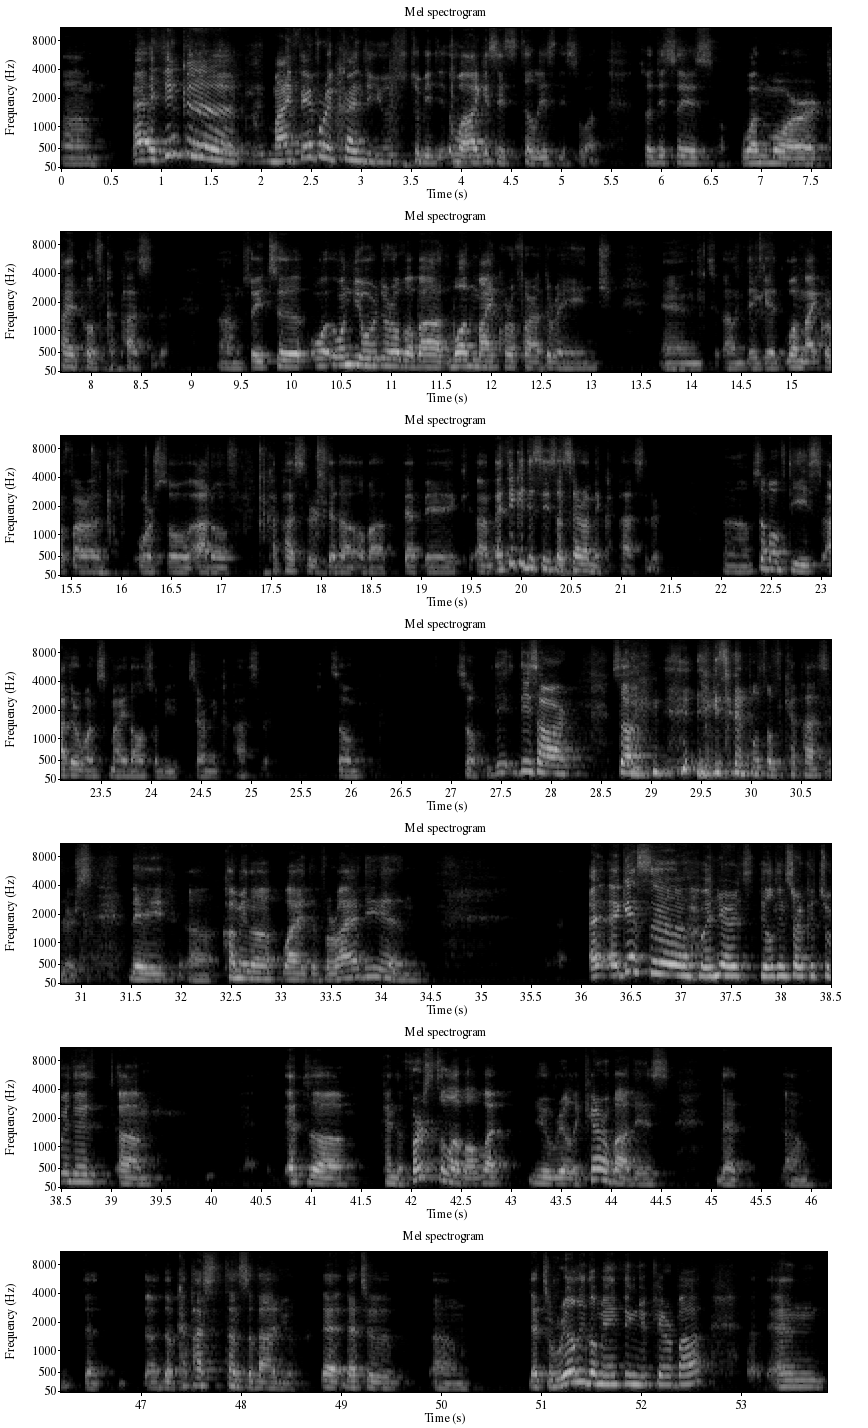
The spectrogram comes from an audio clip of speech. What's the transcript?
Um, I think uh, my favorite kind used to be, well, I guess it still is this one. So this is one more type of capacitor. Um, so it's uh, on the order of about one microfarad range, and um, they get one microfarad or so out of capacitors that are about that big. Um, I think this is a ceramic capacitor. Um, some of these other ones might also be ceramic capacitor. So, so th these are some examples of capacitors. They uh, come in a wide variety and I, I guess uh, when you're building circuitry that um, at the kind of first level, what you really care about is that um, that uh, the capacitance value. That that's a um, that's really the main thing you care about. And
